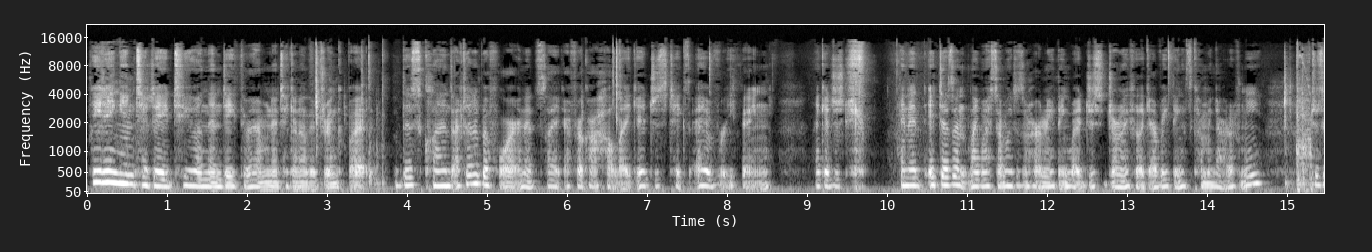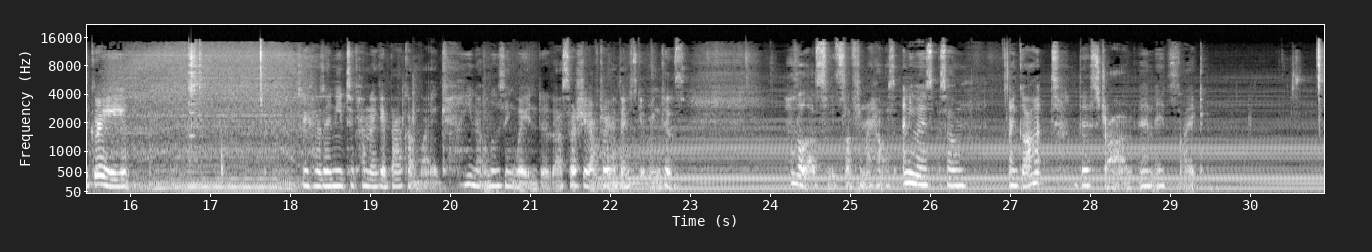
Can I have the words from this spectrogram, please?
leading into day two and then day three i'm gonna take another drink. But this cleanse i've done it before and it's like i forgot how like it just takes everything. Like it just and it, it doesn't like my stomach doesn't hurt anything but i just generally feel like everything's coming out of me which is great because I need to kind of get back on like, you know, losing weight and did especially after Thanksgiving because there's a lot of sweets left in my house. Anyways, so I got this job and it's like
